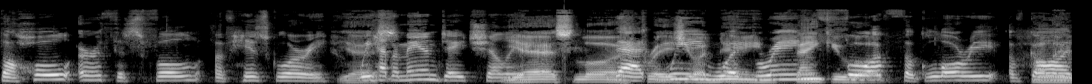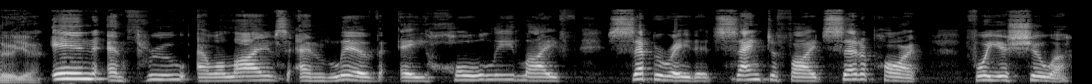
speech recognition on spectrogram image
The whole earth is full of his glory. Yes. We have a mandate, Shelley. Yes, Lord. that Praise we your would name. bring Thank you, forth Lord. the glory of God Hallelujah. in and through our lives and live a holy life, separated, sanctified, set apart for Yeshua,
